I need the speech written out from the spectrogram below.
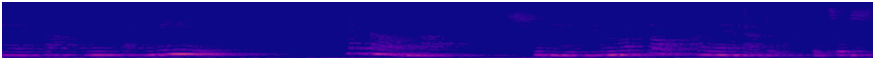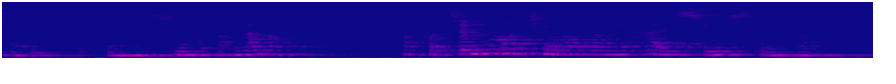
に映画を見たり普段はしない手元をカメラで映したりとかにしながら、まあ、こちらも気ままに配信してます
